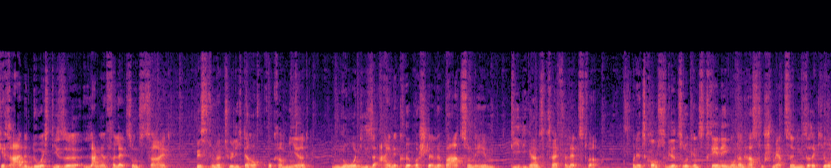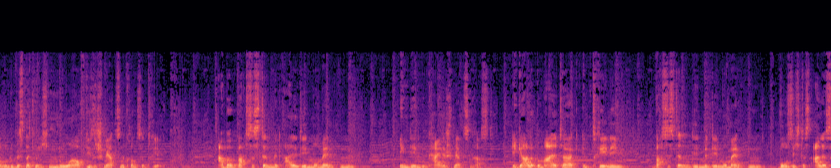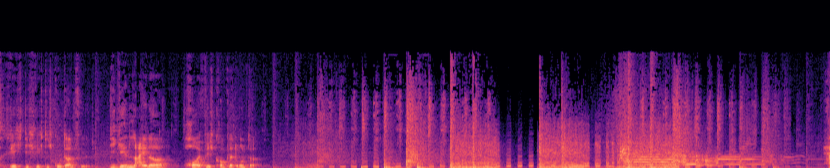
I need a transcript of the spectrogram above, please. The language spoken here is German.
gerade durch diese lange Verletzungszeit bist du natürlich darauf programmiert, nur diese eine Körperstelle wahrzunehmen, die die ganze Zeit verletzt war. Und jetzt kommst du wieder zurück ins Training und dann hast du Schmerzen in dieser Region und du bist natürlich nur auf diese Schmerzen konzentriert. Aber was ist denn mit all den Momenten, in denen du keine Schmerzen hast? Egal ob im Alltag, im Training, was ist denn mit den Momenten, wo sich das alles richtig, richtig gut anfühlt? Die gehen leider häufig komplett unter.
